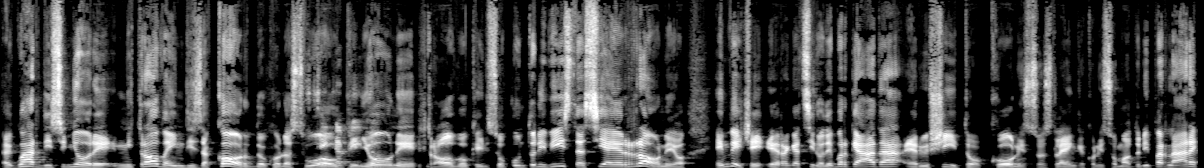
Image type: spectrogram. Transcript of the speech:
"Eh, guardi signore, mi trova in disaccordo con la sua Sì, capito. opinione, trovo che il suo punto di vista sia erroneo. E invece il ragazzino De Borgata è riuscito con il suo slang, con il suo modo di parlare,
